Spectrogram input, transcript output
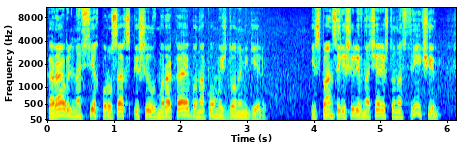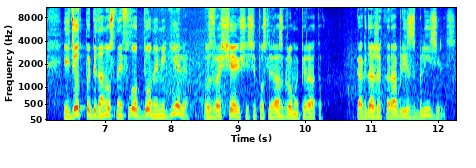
Корабль на всех парусах спешил в Маракайбо на помощь Дону Мигелю. Испанцы решили вначале, что навстречу им идет победоносный флот Дона Мигеля, возвращающийся после разгрома пиратов. Когда же корабли сблизились,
